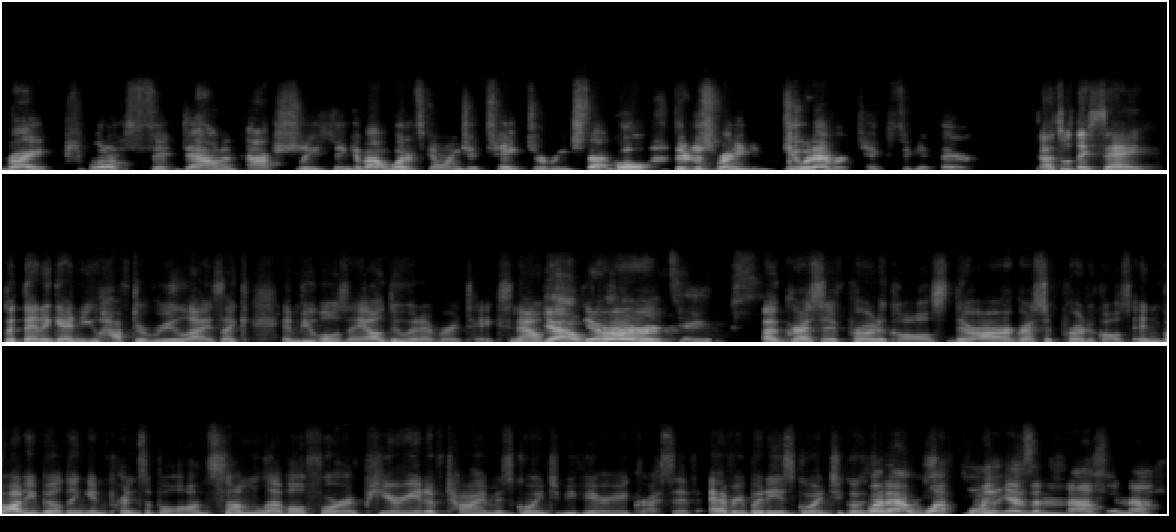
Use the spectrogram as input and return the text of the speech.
right people don't sit down and actually think about what it's going to take to reach that goal they're just ready to do whatever it takes to get there That's what they say. But then again, you have to realize, like, and people will say, "I'll do whatever it takes." Now, yeah there whatever are it takes aggressive protocols. There are aggressive protocols, and bodybuilding, in principle, on some level, for a period of time, is going to be very aggressive. Everybody is going to go. Through. But at what point is enough enough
